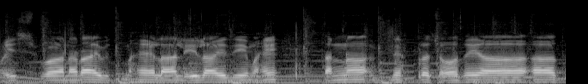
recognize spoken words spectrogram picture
वैश्वानराय विद्महे लालीलाय धीमहे तन्ना अग्निः प्रचोदयात्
